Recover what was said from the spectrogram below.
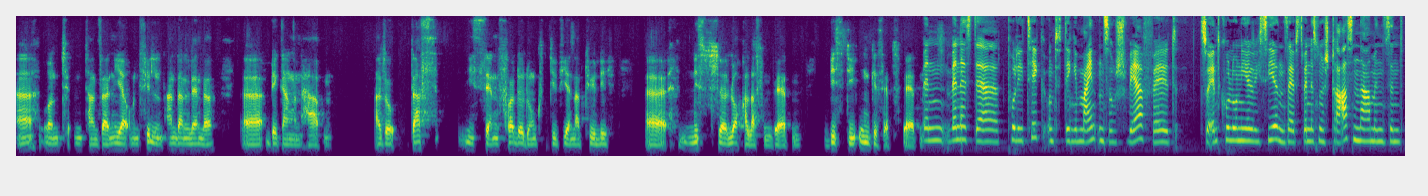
äh, und in Tansania und vielen anderen Ländern äh, begangen haben. Also das ist eine Forderung, die wir natürlich äh, nicht locker lassen werden bis die umgesetzt werden. Wenn, wenn es der Politik und den Gemeinden so schwer fällt, zu entkolonialisieren, selbst wenn es nur Straßennamen sind,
